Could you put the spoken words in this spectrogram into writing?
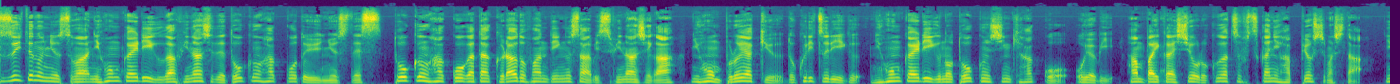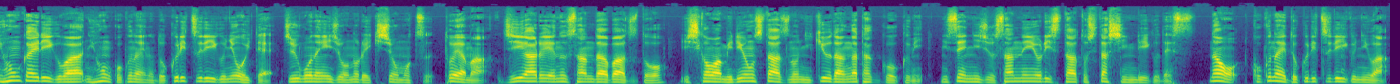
続いてのニュースは日本海リーグがフィナンシェでトークン発行というニュースです。トークン発行型クラウドファンディングサービスフィナンシェが日本プロ野球独立リーグ日本海リーグのトークン新規発行及び販売開始を6月2日に発表しました。日本海リーグは日本国内の独立リーグにおいて15年以上の歴史を持つ富山 GRN サンダーバーズと石川ミリオンスターズの2球団がタッグを組み2023年よりスタートした新リーグです。なお、国内独立リーグには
